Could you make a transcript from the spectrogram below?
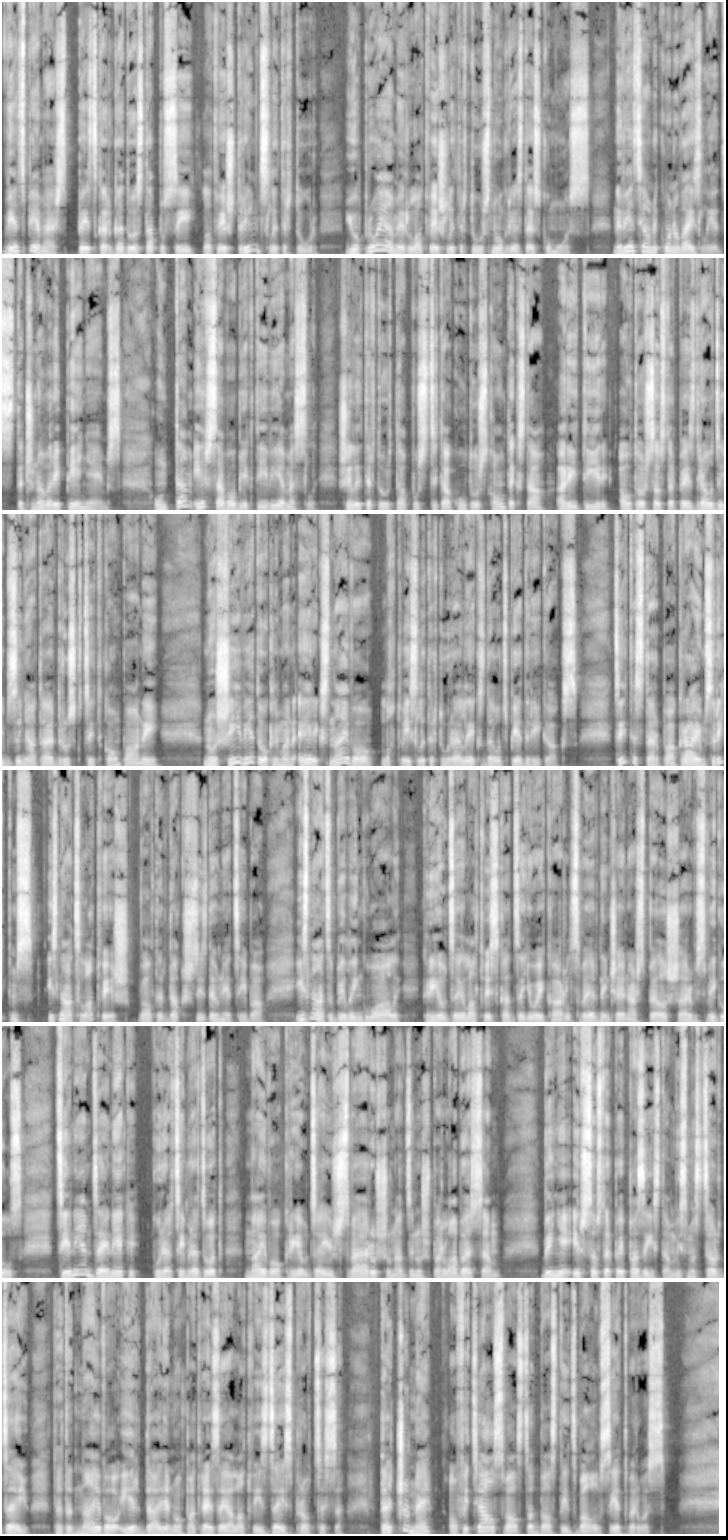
Viens piemērs - pēckara gados tapusī latviešu trimds literatūra joprojām ir latviešu literatūras nogrieztais kumos. Neviens jau neko nav aizliedzis, taču nav arī pieņēmis, un tam ir savi objektīvi iemesli. Šī literatūra tapusi citā kultūras kontekstā, arī tīri autoru savstarpējas draudzības ziņā tā ir drusku cita kompānija. No šī viedokļa man Ēriks Naivo Latvijas literatūrai liekas daudz piederīgāks. Cita starpā krājums ritms Iznāca latviešu Valtera Dakšas izdevniecībā, iznāca bilinguāli, krievu dzēja latviski atzejoja Kārls Vērdiņš, Ēnārs Pels, Šarvis Viguls, cienījami dzēnieki, kuri acīm redzot naivo krievu dzējuši svēruši un atzinuši par labu esam, viņi ir savstarpēji pazīstami vismaz caur dzēju, tātad naivo ir daļa no patreizējā Latvijas dzējas procesa, taču ne oficiāls valsts atbalstīts balvas ietveros.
